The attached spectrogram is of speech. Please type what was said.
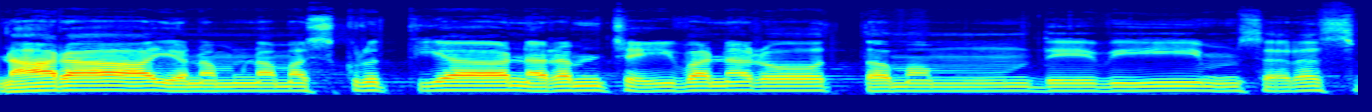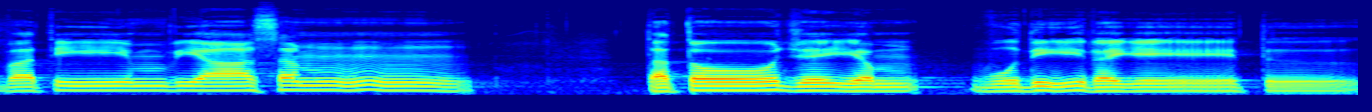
నారాయణం నమస్కృత్య నరం చైవ నరోత్తమం దేవీం సరస్వతీం వ్యాసం. తతో జయం ఉదీరయేత్.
